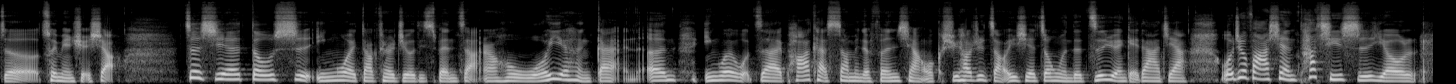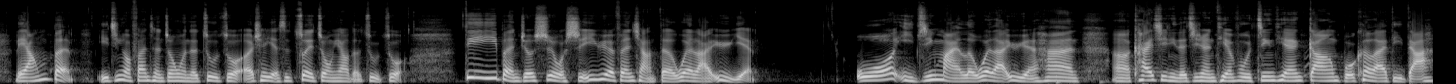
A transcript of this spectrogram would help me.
的催眠学校。这些都是因为 Dr. Joe Dispenza，然后我也很感恩，因为我在 Podcast 上面的分享，我需要去找一些中文的资源给大家，我就发现他其实有两本已经有翻成中文的著作，而且也是最重要的著作。第一本就是我十一月分享的《未来预言》。我已经买了《未来预言》和呃，开启你的惊人天赋。今天刚博客来抵达，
